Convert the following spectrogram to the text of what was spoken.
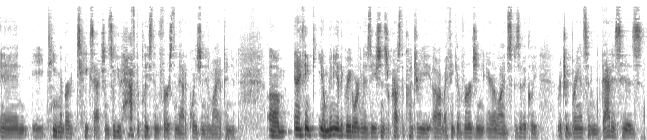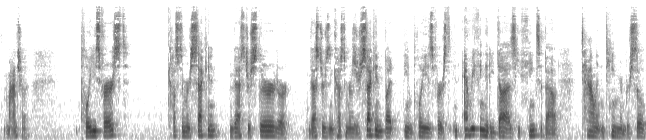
and a team member takes action. So you have to place them first in that equation, in my opinion. Um, and I think you know many of the great organizations across the country. Um, I think of Virgin Airlines specifically, Richard Branson. That is his mantra: employees first, customers second, investors third, or investors and customers are second, but the employee is first. In everything that he does, he thinks about talent and team members. So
